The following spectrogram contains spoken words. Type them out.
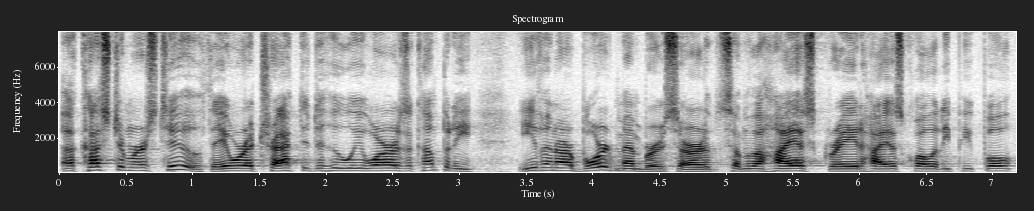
uh, customers too. They were attracted to who we were as a company. Even our board members are some of the highest grade, highest quality people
